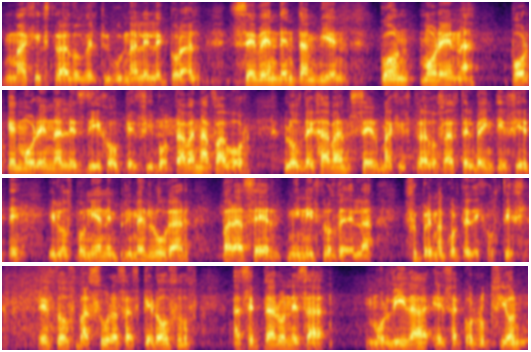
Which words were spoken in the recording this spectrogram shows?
magistrados del Tribunal Electoral se venden también con Morena porque Morena les dijo que si votaban a favor, los dejaban ser magistrados hasta el 27 y los ponían en primer lugar para ser ministros de la Suprema Corte de Justicia. Estos basuras asquerosos aceptaron esa mordida esa corrupción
